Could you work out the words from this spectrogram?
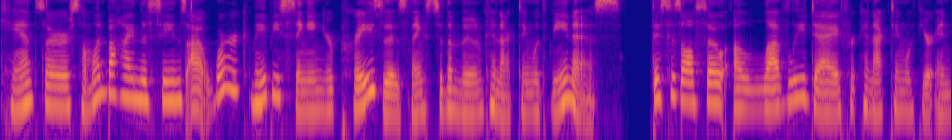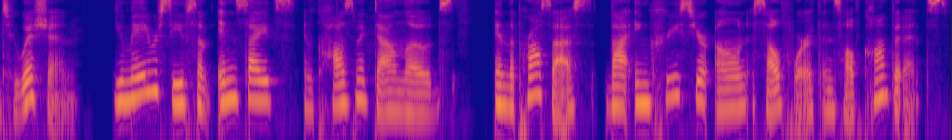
Cancer, someone behind the scenes at work may be singing your praises thanks to the moon connecting with Venus. This is also a lovely day for connecting with your intuition you may receive some insights and cosmic downloads in the process that increase your own self worth and self confidence.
